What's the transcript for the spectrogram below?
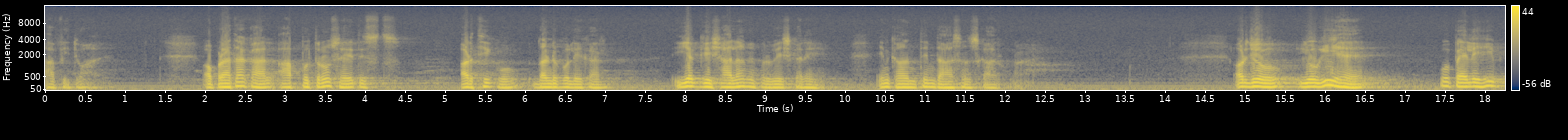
आप विधवा हैं। और प्रातःकाल आप पुत्रों सहित इस अर्थी को, दंड को लेकर यज्ञशाला में प्रवेश करें। इनका अंतिम दाह संस्कार होना है। और जो योगी है, वो पहले ही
